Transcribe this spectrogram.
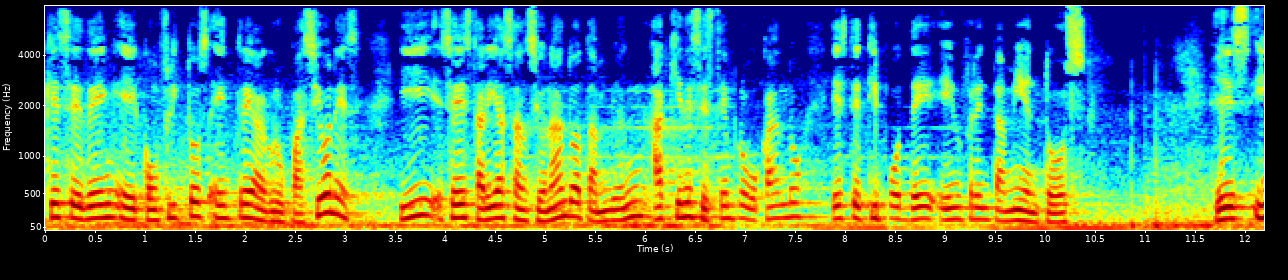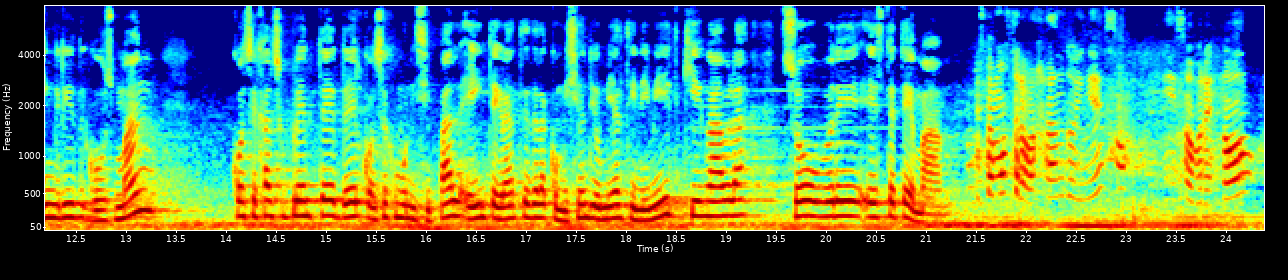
que se den eh, conflictos entre agrupaciones y se estaría sancionando también a quienes estén provocando este tipo de enfrentamientos es Ingrid Guzmán, concejal suplente del Consejo Municipal e integrante de la Comisión de Umiel Tinimit, quien habla sobre este tema. Estamos trabajando en eso y sobre todo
